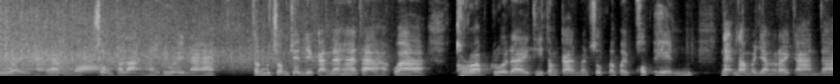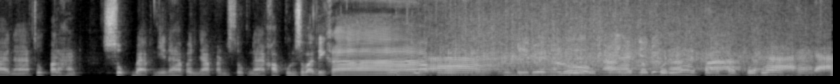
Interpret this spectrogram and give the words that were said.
ด้วยนะครับจ้ะส่งพลังให้ด้วยนะ ท่านผู้ชมเช่นเดียวกันนะฮะถ้าหากว่าครอบครัวใดที่ต้องการปันสุขแล้วไปพบเห็น แนะนำมายังรายการได้นะ ทุกประหัสสุขแบบนี้นะฮะปัญญาปันสุขนะ ขอบคุณสวัสดีครับจ้ายินดีด้วยนะลูกนะยินขดีอบด้วยคุณนะมากค่ะขอบคุณมากค่ะจ้า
